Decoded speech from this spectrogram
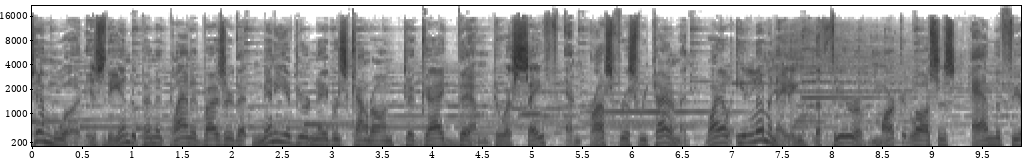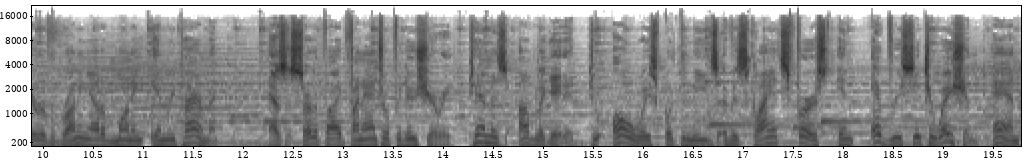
Tim Wood is the independent plan advisor that many of your neighbors count on to guide them to a safe and prosperous retirement while eliminating the fear of market losses and the fear of running out of money in retirement. As a certified financial fiduciary, Tim is obligated to always put the needs of his clients first in every situation, and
